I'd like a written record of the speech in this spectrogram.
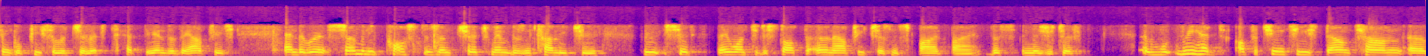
single piece of literature left at the end of the outreach. And there were so many pastors and church members in Khayelitsha who said they wanted to start their own outreaches inspired by this initiative. Uh, we had opportunities downtown uh,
